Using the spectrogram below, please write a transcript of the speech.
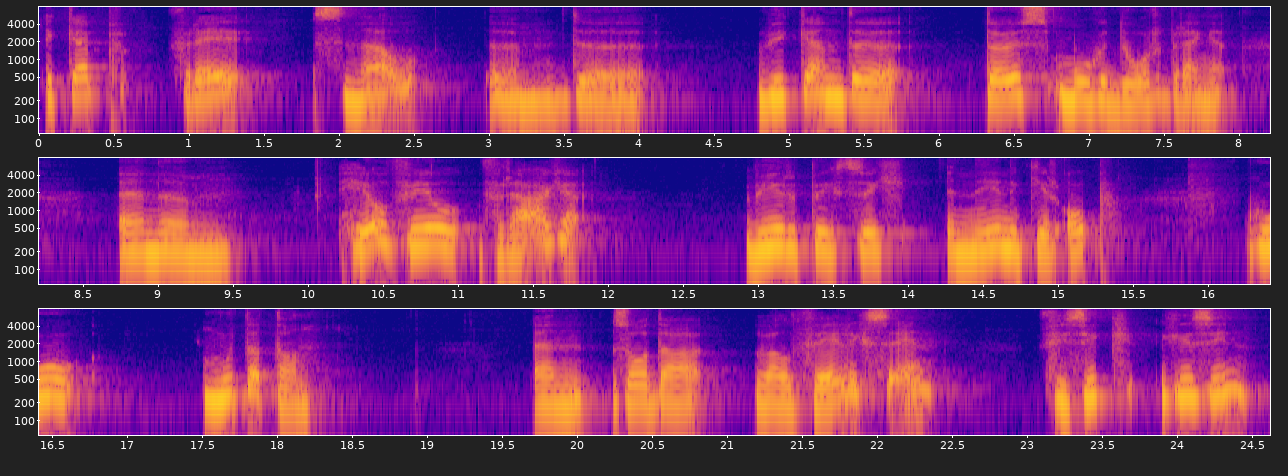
Ik heb vrij snel um, de weekenden thuis mogen doorbrengen. En um, heel veel vragen wierpen zich in één keer op. Hoe moet dat dan? En zou dat wel veilig zijn, fysiek gezien?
